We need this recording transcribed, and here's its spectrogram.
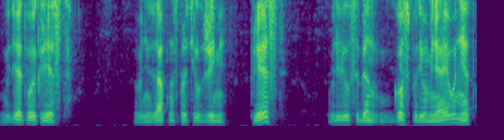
«Где твой крест?» — внезапно спросил Джимми. «Крест?» — удивился Бен. «Господи, у меня его нет».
